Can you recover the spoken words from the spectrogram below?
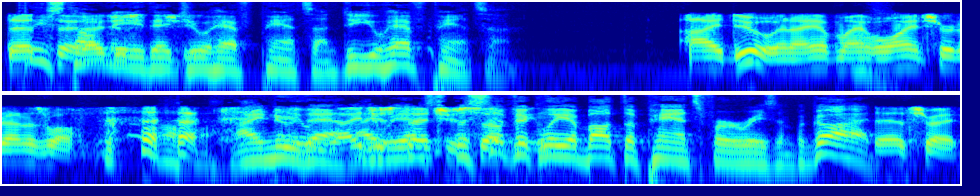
That's Please it. tell I me just- that you have pants on. Do you have pants on? I do, and I have my Hawaiian shirt on as well. Oh, I knew Anyway, that. I just I sent you specifically about the pants for a reason. But go ahead. That's right.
